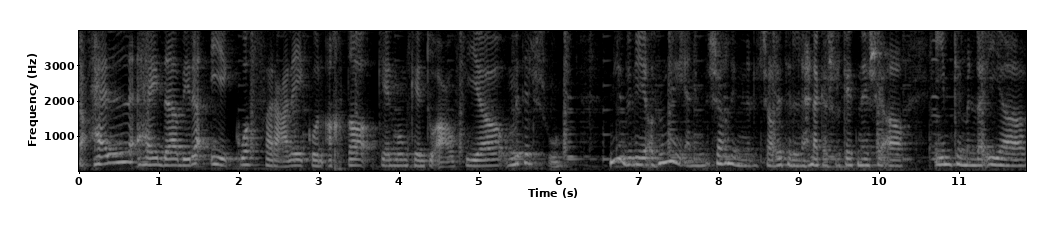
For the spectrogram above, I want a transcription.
صح. هل هيدا برأيك وفر عليكم أخطاء كان ممكن توقعوا فيها؟ ومثل شو؟ 100% أظن يعني شغلة من الشغلات اللي نحن كشركات ناشئة يمكن بنلاقيها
